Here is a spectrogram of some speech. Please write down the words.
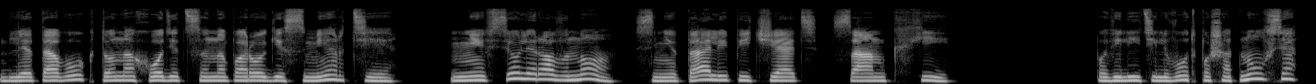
«Для того, кто находится на пороге смерти, не все ли равно, снята ли печать Сангхи?» Повелитель вод пошатнулся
